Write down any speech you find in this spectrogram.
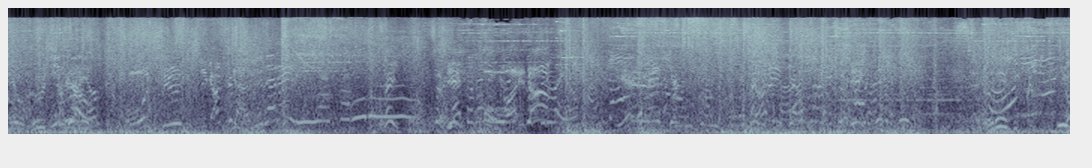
きを封じてやろう報酬違くラグナレ癒される次終わりだ。するわよ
